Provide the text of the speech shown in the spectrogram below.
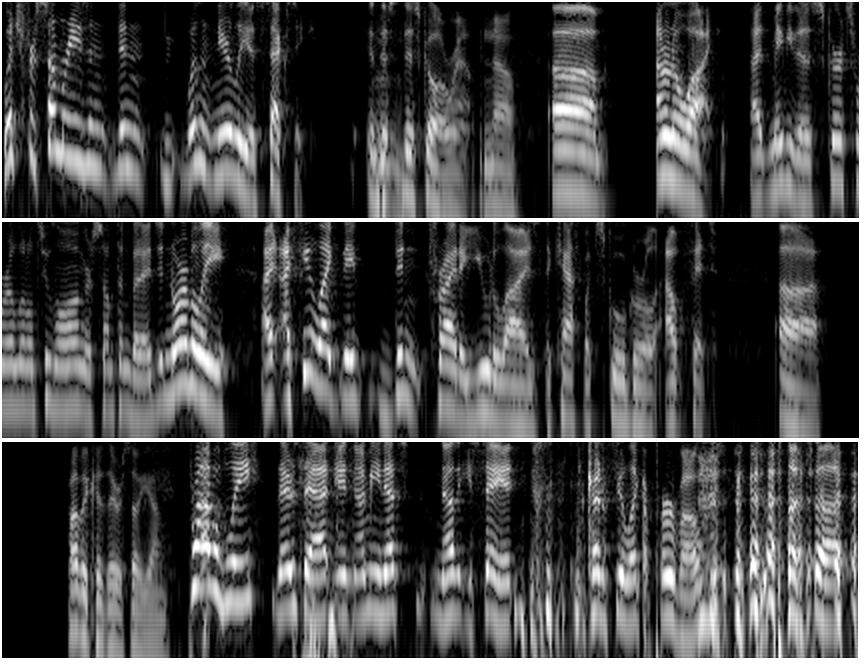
which for some reason didn't wasn't nearly as sexy in this Mm. this go around. No. Um, I don't know why. I, maybe the skirts were a little too long or something, but I did normally. I, I feel like they didn't try to utilize the Catholic schoolgirl outfit. Uh, Probably because they were so young. Probably. There's that. It, I mean, that's now that you say it, I kind of feel like a pervo. but uh,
